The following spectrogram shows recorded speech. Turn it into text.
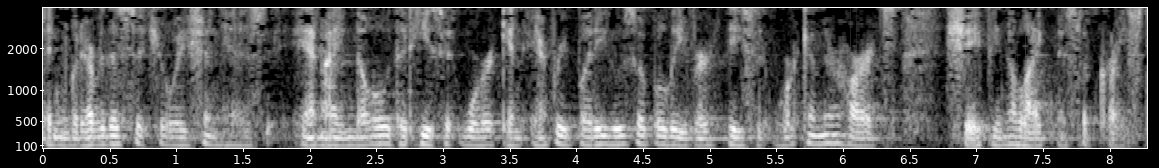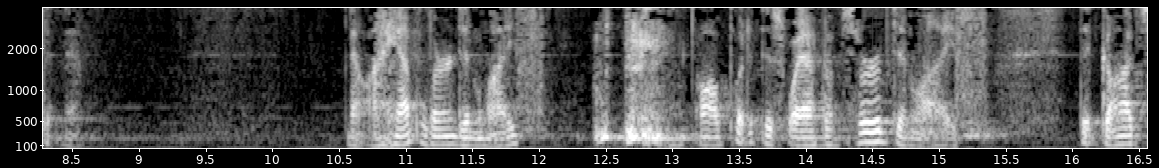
in whatever the situation is. And I know that He's at work in everybody who's a believer. He's at work in their hearts, shaping the likeness of Christ in them. Now, I have learned in life, I'll put it this way, I've observed in life that God's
